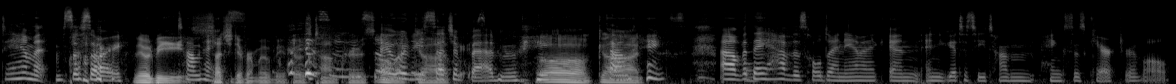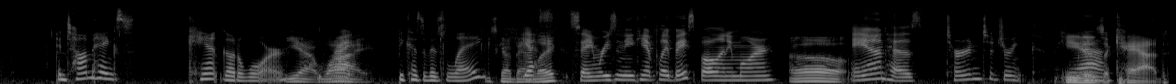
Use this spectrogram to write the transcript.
Damn it! I'm so sorry. It would be Tom such Hanks. a different movie if it was Tom Cruise. so oh it would be God. such a bad movie. Oh God. Tom God. Hanks. Uh, but they have this whole dynamic, and and you get to see Tom Hanks's character evolve. And Tom Hanks can't go to war Yeah, why? because of his leg. He's got a bad yes, leg. same reason he can't play baseball anymore, Oh. and has turned to drink. He Yeah. is a cad.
